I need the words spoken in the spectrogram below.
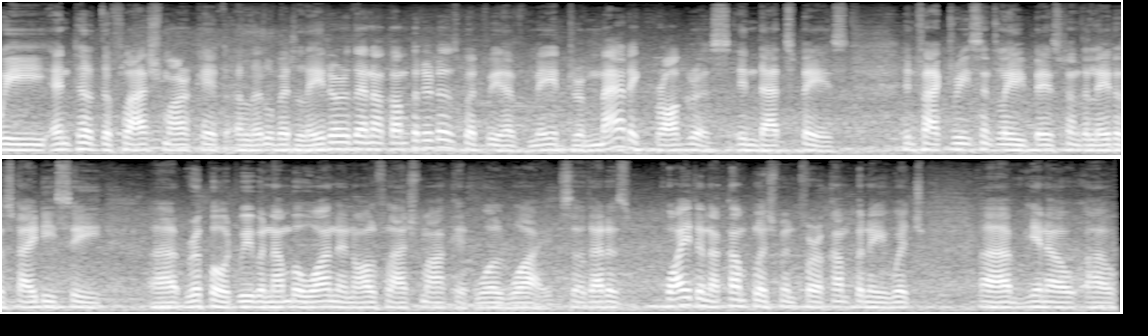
we entered the flash market a little bit later than our competitors, but we have made dramatic progress in that space. In fact, recently, based on the latest IDC, uh, report, we were number one in all-flash market worldwide. So that is quite an accomplishment for a company which um, you know, uh,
